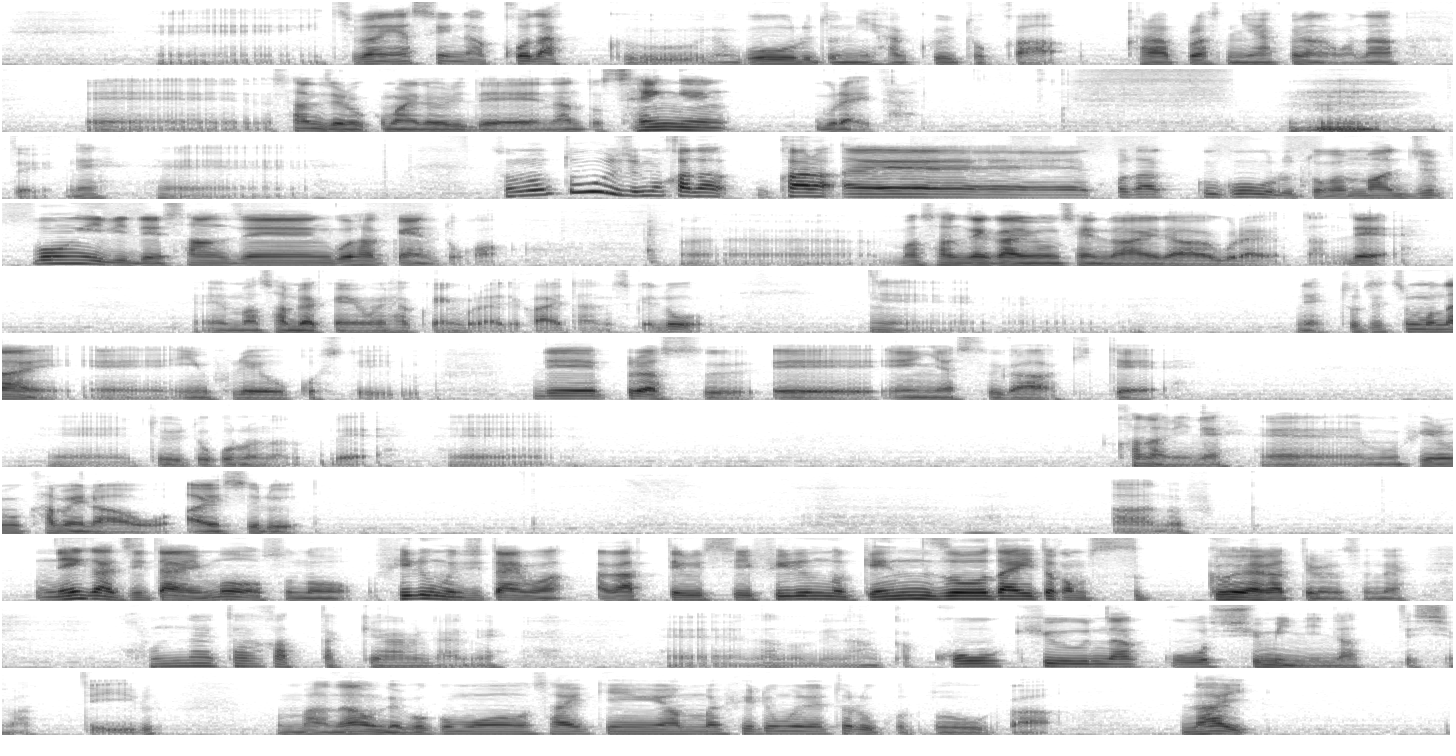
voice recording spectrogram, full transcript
えー、一番安いのはコダックのゴールド200とかカラープラス200なのかな、えー、36枚撮りでなんと1,000円ぐらいから。うんというね、えーその当時もから、から、えー、コダックゴールとか、まあ、10本入りで3500円とか、えー、まあ、3000から4000の間ぐらいだったんで、えー、まあ、300円、400円ぐらいで買えたんですけど、えー、ね、とてつもない、えー、インフレを起こしている。で、プラス、えー、円安が来て、えー、というところなので、えーかなりね、えー、もうフィルムカメラを愛するあのネガ自体もそのフィルム自体も上がってるしフィルムの現像代とかもすっごい上がってるんですよね。こんなに高かったっけなみたいなね。えー、なのでなんか高級なこう趣味になってしまっている。まあなので僕も最近あんまフィルムで撮ることがない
